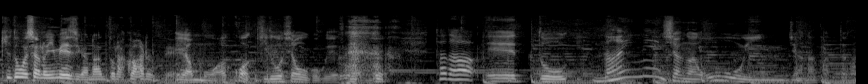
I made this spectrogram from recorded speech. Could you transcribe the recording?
機動車のイメージがなんとなくあるんで。いやもうあっこは機動車王国ですからね。ただえーっと内燃車が多いんじゃなかったか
